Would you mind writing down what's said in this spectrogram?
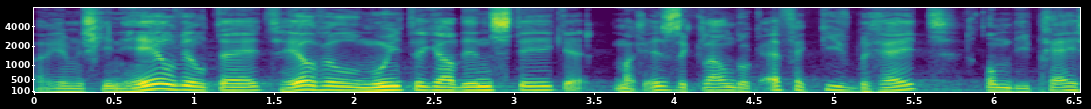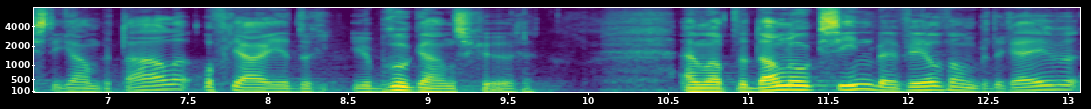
waar je misschien heel veel tijd, heel veel moeite gaat insteken, maar is de klant ook effectief bereid om die prijs te gaan betalen of ga je er je broek aan scheuren? En wat we dan ook zien bij veel van bedrijven,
